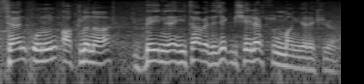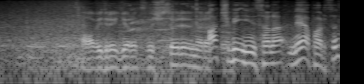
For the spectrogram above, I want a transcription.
Sen onun aklına, beynine hitap edecek bir şeyler sunman gerekiyor. Abi direkt yaratılışı söyledim herhalde. Aç bir insana ne yaparsın?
